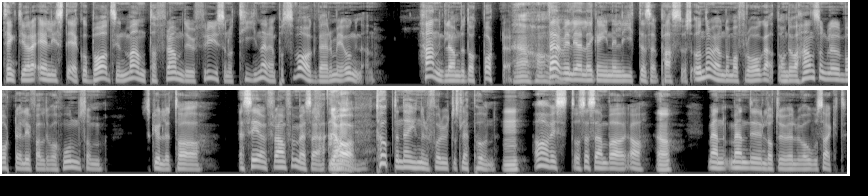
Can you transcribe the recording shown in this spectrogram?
tänkte göra älgstek och bad sin man ta fram det ur frysen och tina den på svag värme i ugnen. Han glömde dock bort det. Jaha. Där vill jag lägga in en liten så passus. Undrar vem de har frågat. Om det var han som glömde bort det eller ifall det var hon som skulle ta... Jag ser framför mig så här. Jaha. "Ah, Ta upp den där innan du får ut och släpp hund. Mm. Ja visst. Och så sen bara, ja. Ja. Men, men det låter väl vara osagt.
